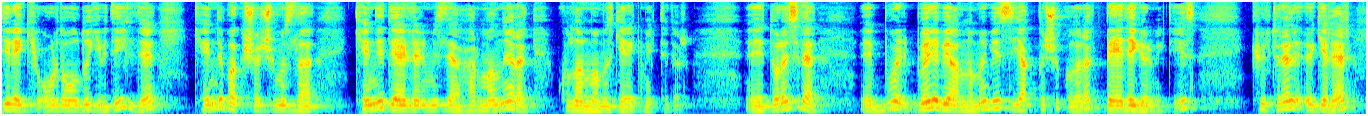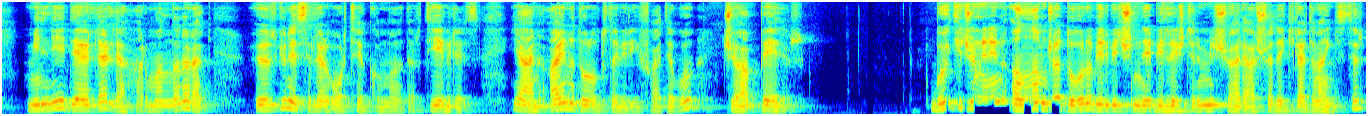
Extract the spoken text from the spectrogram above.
direkt orada olduğu gibi değil de kendi bakış açımızla, kendi değerlerimizle harmanlayarak kullanmamız gerekmektedir. E, dolayısıyla e, bu böyle bir anlamı biz yaklaşık olarak B'de görmekteyiz. Kültürel ögeler milli değerlerle harmanlanarak özgün eserler ortaya konmalıdır diyebiliriz. Yani aynı doğrultuda bir ifade bu. Cevap B'dir. Bu iki cümlenin anlamca doğru bir biçimde birleştirilmiş hali aşağıdakilerden hangisidir?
